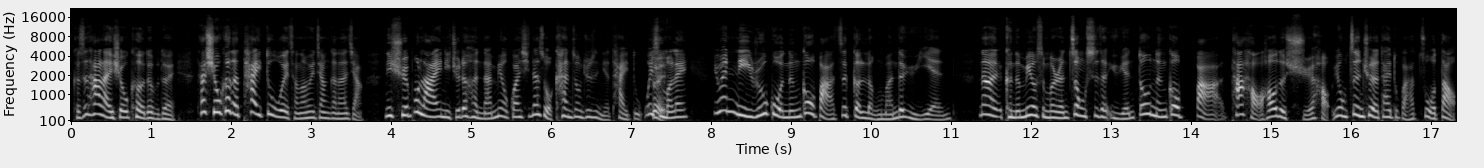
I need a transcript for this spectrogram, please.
可是他来修课，对不对？他修课的态度，我也常常会这样跟他讲：你学不来，你觉得很难没有关系，但是我看重就是你的态度，为什么嘞？因为你如果能够把这个冷门的语言。那可能没有什么人重视的语言，都能够把它好好的学好，用正确的态度把它做到。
